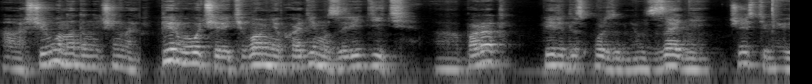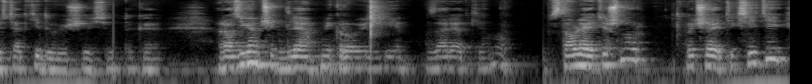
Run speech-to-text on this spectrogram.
А с чего надо начинать? В первую очередь вам необходимо зарядить а, аппарат перед использованием. С задней части у него есть откидывающаяся вот такая разъемчик для microUSB зарядки. Ну, вставляете шнур, включаете к сети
